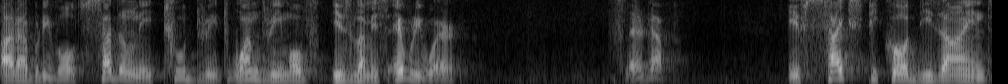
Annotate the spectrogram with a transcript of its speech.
Arab revolt, suddenly dream, one dream of Islamists everywhere flared up. If Sykes-Picot designed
